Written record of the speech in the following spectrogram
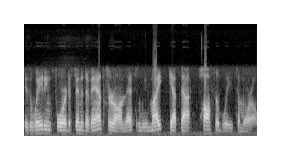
is waiting for a definitive answer on this, and we might get that possibly tomorrow.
